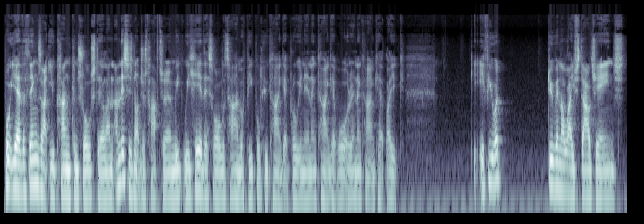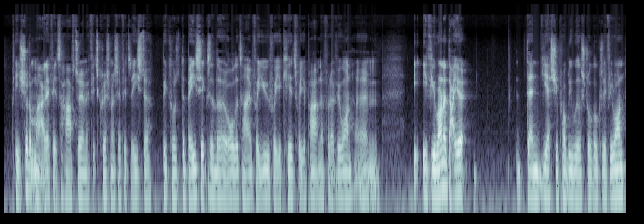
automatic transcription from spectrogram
But yeah, the things that you can control still, and, and this is not just half term. We we hear this all the time of people who can't get protein in and can't get water in and can't get like. If you are doing a lifestyle change, it shouldn't matter if it's half term, if it's Christmas, if it's Easter, because the basics are there all the time for you, for your kids, for your partner, for everyone. Um, if you're on a diet, then yes, you probably will struggle because if you're on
